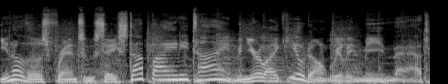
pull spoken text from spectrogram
You know those friends who say, stop by any time, and you're like, you don't really mean that.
